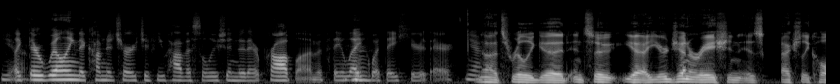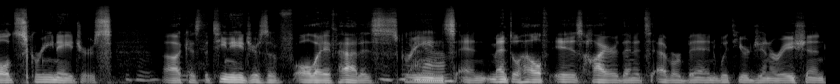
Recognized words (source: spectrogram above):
Yeah. Like they're willing to come to church if you have a solution to their problem, if they mm-hmm. like Mhm. what they hear there. Yeah. No, it's really good. And so, yeah, your generation is actually called screenagers mm-hmm. uh, because the teenagers of all they've had is mm-hmm. screens, and mental health is higher than it's ever been with your generation.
